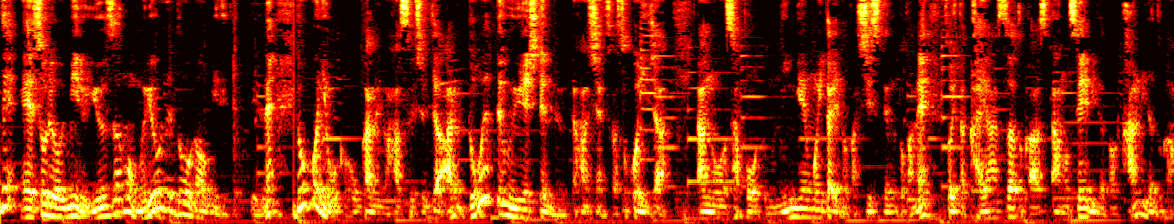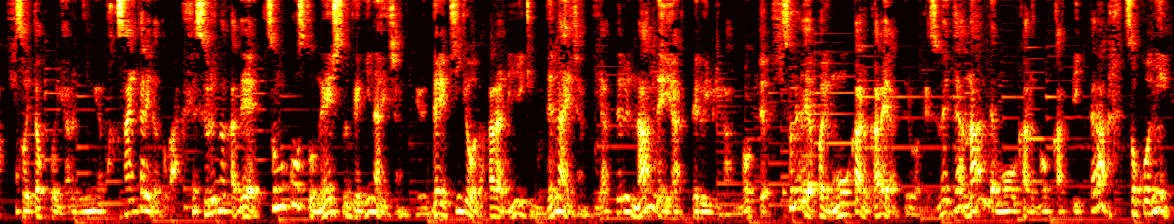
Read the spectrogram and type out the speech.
で、えそれを見るユーザーも無料で動画を見れてっていうね。どこにお金が発生してる、じゃああれどうやって運営してんのよって話じゃないですか。そこにじゃあ、あの、サポートの人間もいたりとか、システムとかね、そういった開発だとか、あの、整備だとか管理だとか、そういったことをやる人間がたくさんいたりだとか、する中で、そのコストを捻出できないじゃんっていう。で、企業だから利益も出ないじゃんってやってる、なんでやってる意味があるのって、それはやっぱり儲かるからやってるわけですね。じゃあなんで儲かるのかって言ったら、そこに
